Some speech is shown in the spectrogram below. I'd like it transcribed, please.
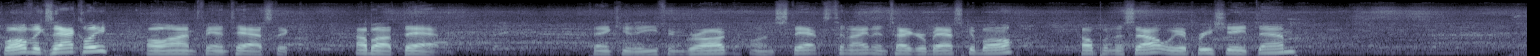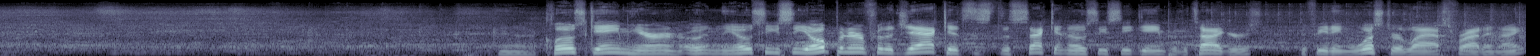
12 exactly? Oh, I'm fantastic. How about that? Thank you to Ethan Grog on stats tonight in Tiger basketball, helping us out. We appreciate them. Close game here in the OCC opener for the Jackets. Is the second OCC game for the Tigers, defeating Wooster last Friday night.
